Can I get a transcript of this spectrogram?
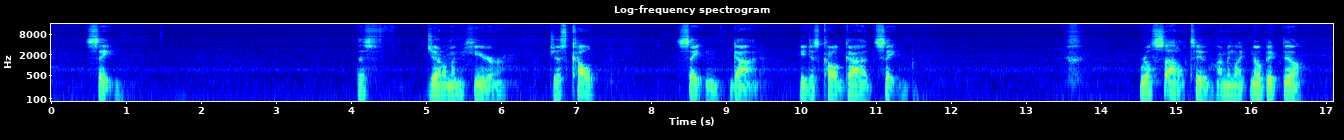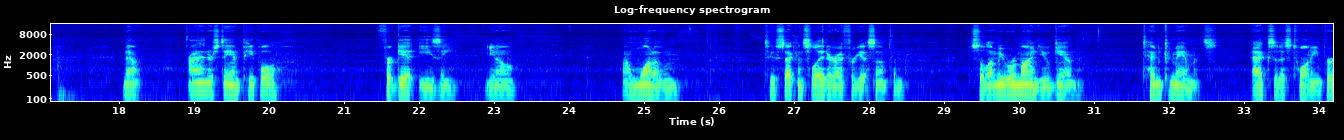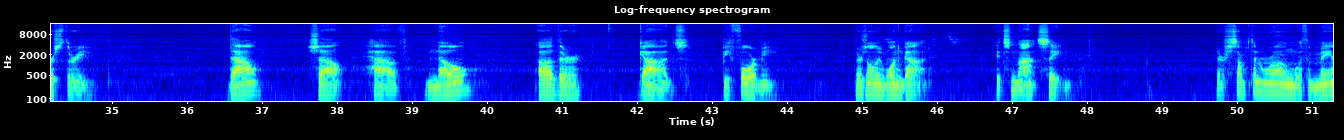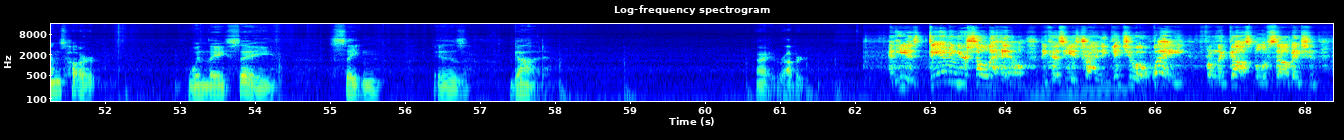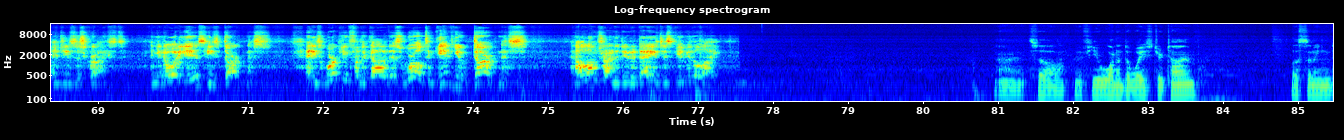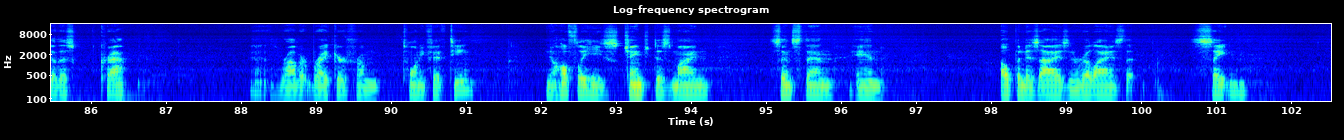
Satan. This gentleman here just called Satan God. He just called God Satan. Real subtle, too. I mean, like, no big deal. Now, I understand people forget easy. You know, I'm one of them. Two seconds later, I forget something. So let me remind you again Ten Commandments, Exodus 20, verse 3. Thou shalt have no other gods before me. There's only one God. It's not Satan. There's something wrong with a man's heart when they say Satan is God. All right, Robert. And he is damning your soul to hell because he is trying to get you away from the gospel of salvation and Jesus Christ. And you know what he is? He's darkness. And he's working for the God of this world to give you darkness. And all I'm trying to do today is just give you the light. Alright, so if you wanted to waste your time listening to this crap, uh, Robert Breaker from 2015. You know, hopefully he's changed his mind since then and opened his eyes and realized that Satan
